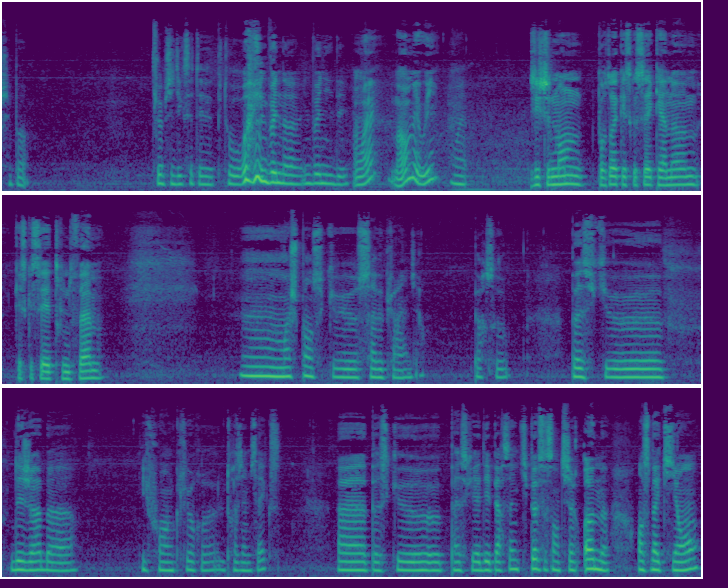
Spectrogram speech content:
Je sais pas. Je me suis dit que c'était plutôt une bonne, une bonne idée. Ouais, non, mais oui. Ouais. Si je te demande pour toi, qu'est-ce que c'est qu'un homme? Qu'est-ce que c'est être une femme? Hmm, Moi, je pense que ça veut plus rien dire. Perso. Parce que. Déjà, bah il faut inclure euh, le troisième sexe. Euh, parce que parce qu'il y a des personnes qui peuvent se sentir hommes en se maquillant,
